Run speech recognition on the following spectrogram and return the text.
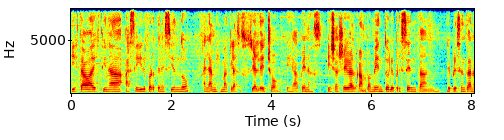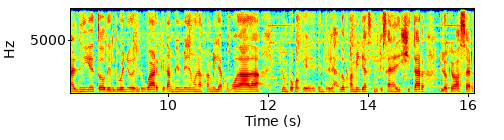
y estaba destinada a seguir perteneciendo a la misma clase social. De hecho, eh, apenas ella llega al campamento, le presentan, le presentan al nieto del dueño del lugar, que también viene de una familia acomodada, y un poco que entre las dos familias empiezan a digitar lo que va a ser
